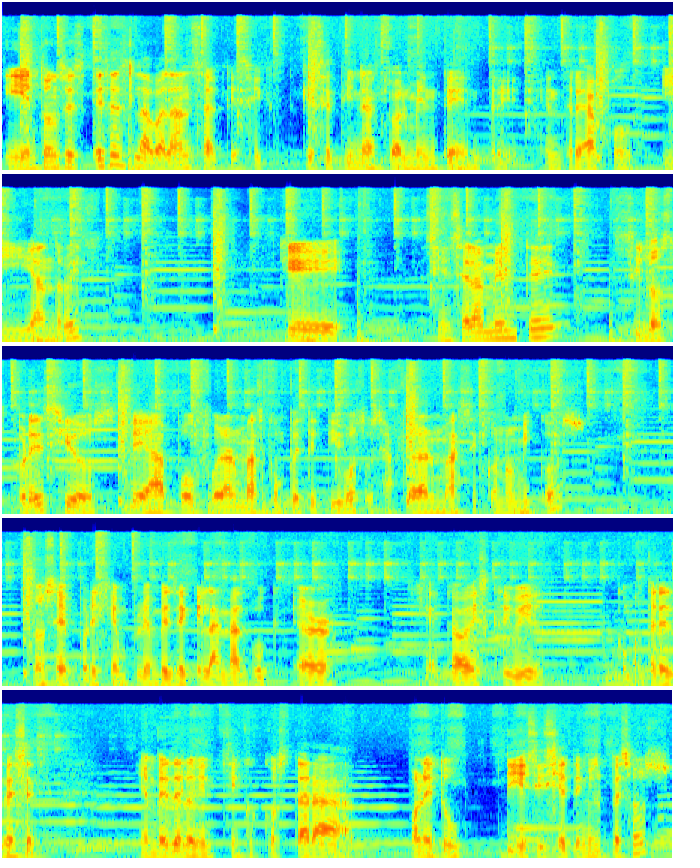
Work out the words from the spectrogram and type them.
Y entonces esa es la balanza que se, que se tiene actualmente entre, entre Apple y Android, que sinceramente si los precios de Apple fueran más competitivos, o sea, fueran más económicos, no sé, por ejemplo, en vez de que la MacBook Air, que acabo de escribir como tres veces, en vez de los 25 costara, pone tú, 17 mil pesos,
